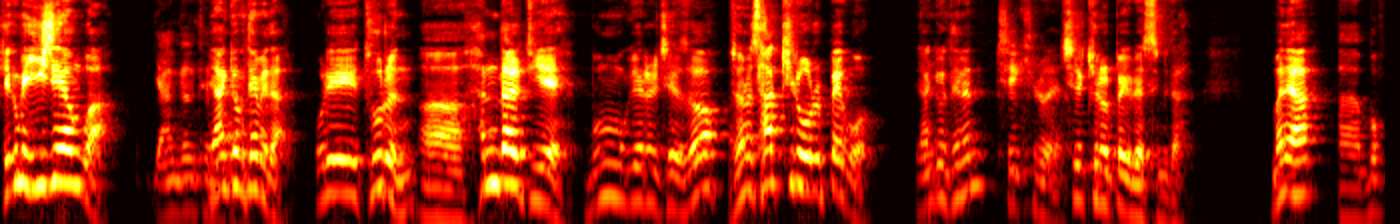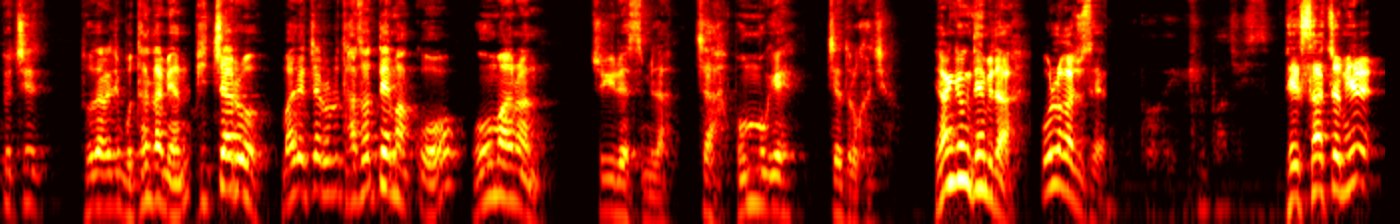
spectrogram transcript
개그맨 이재형과 양경태. 양경태입니다. 우리 둘은 어, 한달 뒤에 몸무게를 재서 저는 4kg를 빼고 양경태는 7kg예요. 7kg를 빼기로 했습니다. 만약 아, 목표치 도달하지 못한다면 빗자루, 마대자루로 다섯 대 맞고 5만 원 주기로 했습니다. 자, 몸무게 재도록 하죠. 양경태입니다. 올라가 주세요. 뭐 이렇게 빠져 있어. 104.1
